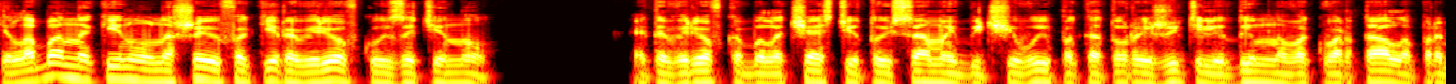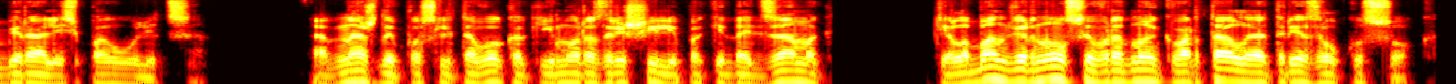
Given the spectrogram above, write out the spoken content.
Телобан накинул на шею Факира веревку и затянул. Эта веревка была частью той самой бичевы, по которой жители дымного квартала пробирались по улице. Однажды, после того, как ему разрешили покидать замок, Телобан вернулся в родной квартал и отрезал кусок.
